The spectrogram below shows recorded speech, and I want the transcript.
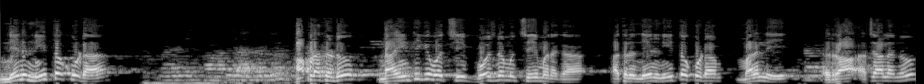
నేను నీతో కూడా అప్పుడు అతడు నా ఇంటికి వచ్చి భోజనము చేయమనగా అతడు నేను నీతో కూడా మరలి రాజాలను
